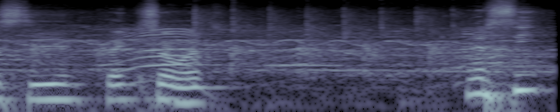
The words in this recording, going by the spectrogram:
Merci. Thank you so much. Merci.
